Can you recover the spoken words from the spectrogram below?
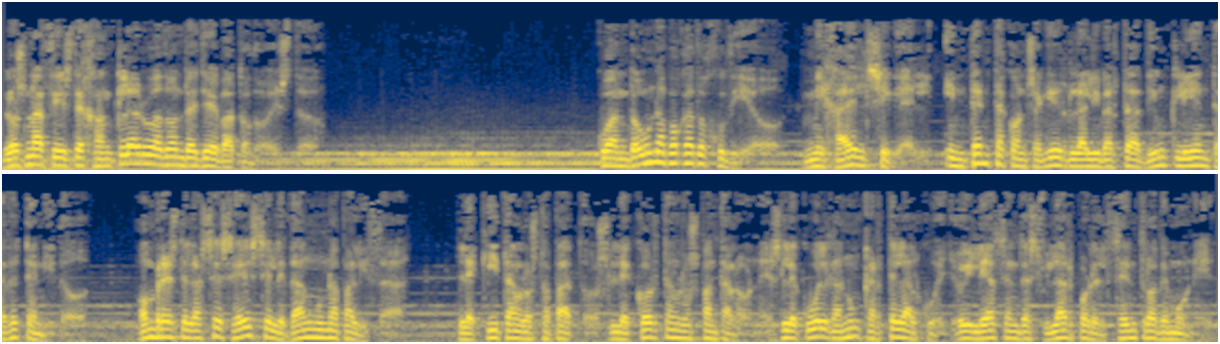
Los nazis dejan claro a dónde lleva todo esto. Cuando un abogado judío, Michael Siegel, intenta conseguir la libertad de un cliente detenido, hombres de las SS le dan una paliza. Le quitan los zapatos, le cortan los pantalones, le cuelgan un cartel al cuello y le hacen desfilar por el centro de Múnich.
